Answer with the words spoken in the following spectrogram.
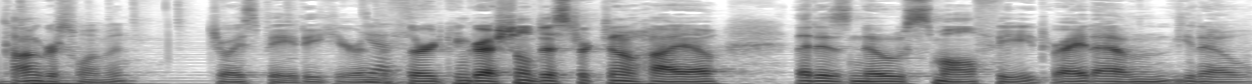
congresswoman Joyce Beatty here in yes. the third congressional district in Ohio. That is no small feat, right? Um, you know,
